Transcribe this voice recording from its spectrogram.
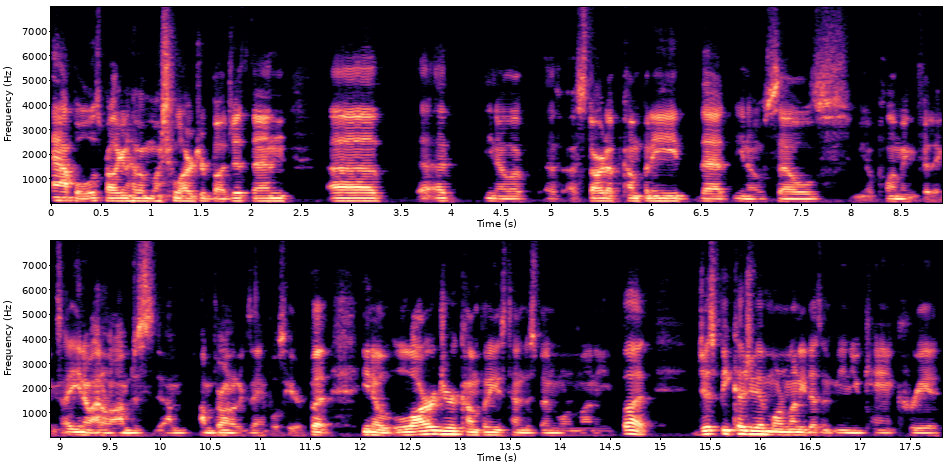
Apple is probably going to have a much larger budget than uh, a you know a, a, startup company that you know sells you know plumbing fittings. I, you know I don't know. I'm just I'm I'm throwing out examples here, but you know larger companies tend to spend more money, but just because you have more money doesn't mean you can't create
